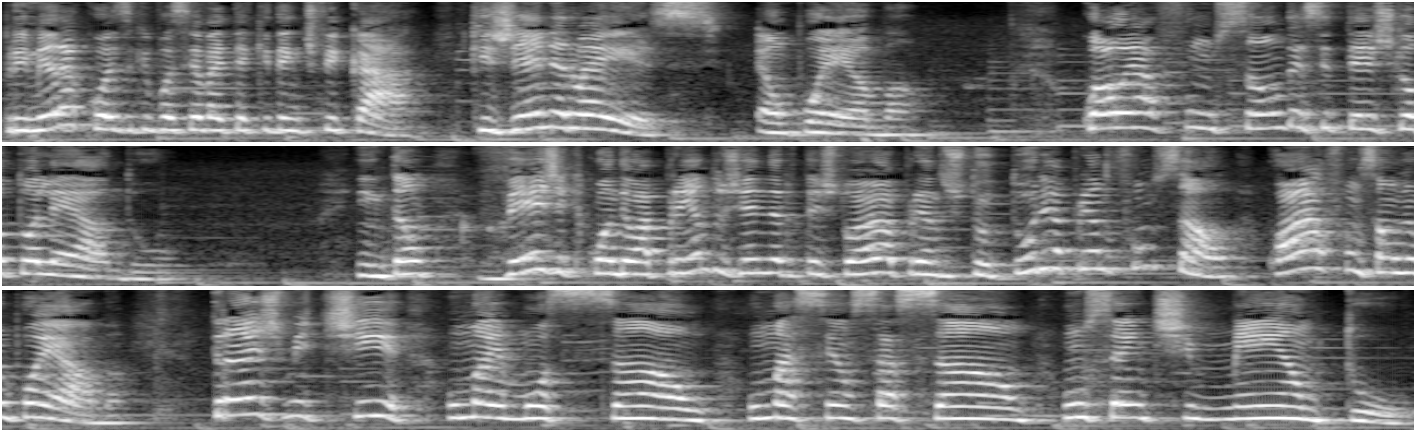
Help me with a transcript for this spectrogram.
primeira coisa que você vai ter que identificar: que gênero é esse? É um poema. Qual é a função desse texto que eu tô lendo? Então, veja que quando eu aprendo gênero textual, eu aprendo estrutura e aprendo função. Qual é a função de um poema? Transmitir uma emoção, uma sensação, um sentimento,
